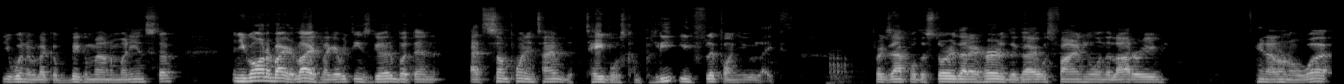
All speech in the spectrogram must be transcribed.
you win a, like a big amount of money and stuff, and you go on about your life like everything's good. But then at some point in time, the tables completely flip on you. Like, for example, the story that I heard, the guy was fine. He won the lottery, and I don't know what.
